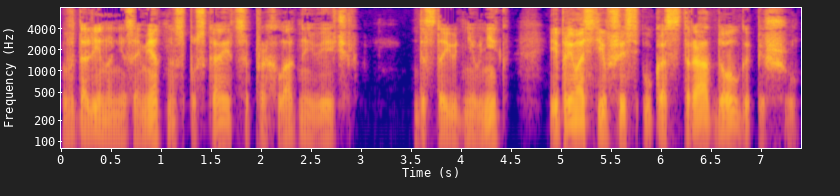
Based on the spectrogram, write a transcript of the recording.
В долину незаметно спускается прохладный вечер. Достаю дневник и, примостившись у костра, долго пишу.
